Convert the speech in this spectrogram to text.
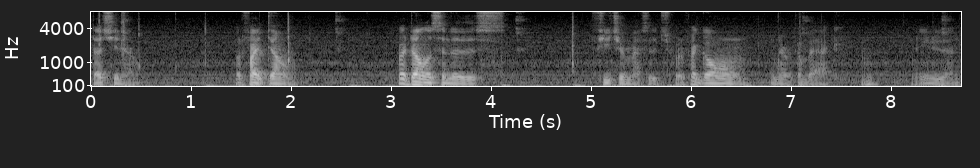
Does she know? What if I don't? What if I don't listen to this future message? What if I go home and never come back? What do you do then?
